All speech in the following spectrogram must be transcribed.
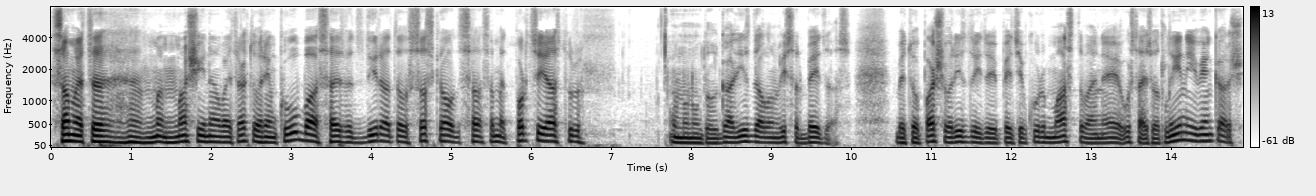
samet eh, ma mašīnā vai traktoriem kūbās, aizved dirātavus, saskalda, sa samet porcijās tur, un, un, un to gaļu izdala, un viss ar beidzās. Bet to pašu var izdarīt pēc jebkura masta vai ne, uztaisot līniju vienkārši,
